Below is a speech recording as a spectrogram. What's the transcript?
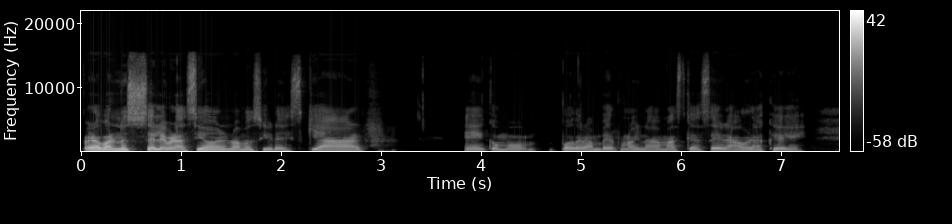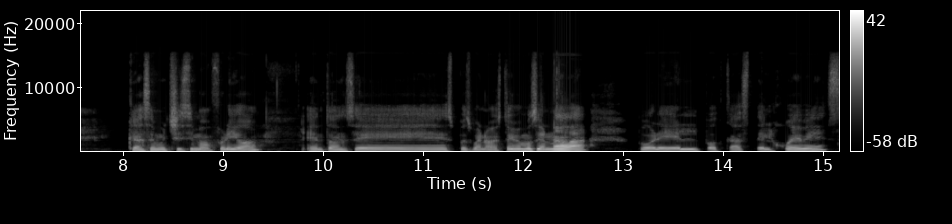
Pero bueno, es su celebración, vamos a ir a esquiar, eh, como podrán ver, no hay nada más que hacer ahora que, que hace muchísimo frío. Entonces, pues bueno, estoy emocionada por el podcast del jueves.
